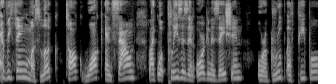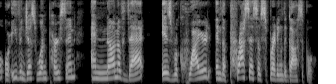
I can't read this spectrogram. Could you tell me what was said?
Everything must look, talk, walk, and sound like what pleases an organization or a group of people or even just one person. And none of that is required in the process of spreading the gospel.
